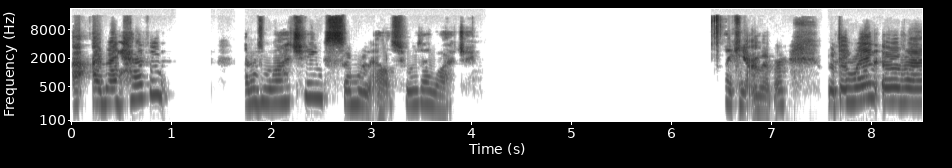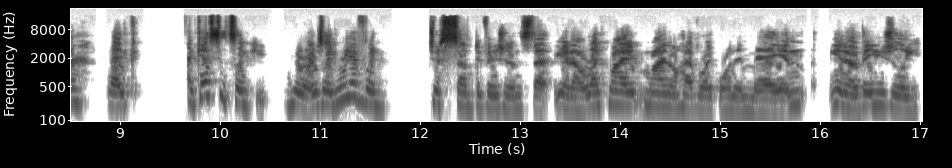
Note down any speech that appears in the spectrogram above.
I, and I haven't I was watching someone else. Who was I watching? I can't remember. But they went over like I guess it's like yours. Like we have like just subdivisions that, you know, like my mine will have like one in May and you know, they usually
